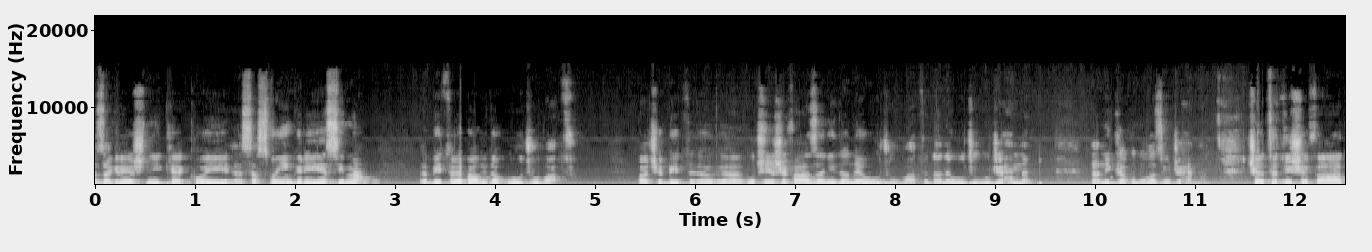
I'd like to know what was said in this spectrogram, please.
za griješnike koji sa svojim grijesima bi trebali da uđu u vatru pa će biti uh, e, e, učinje šefa za njih da ne uđu u vatru, da ne uđu u džehennem, da nikako ne ulazi u džehennem. Četvrti šefat,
